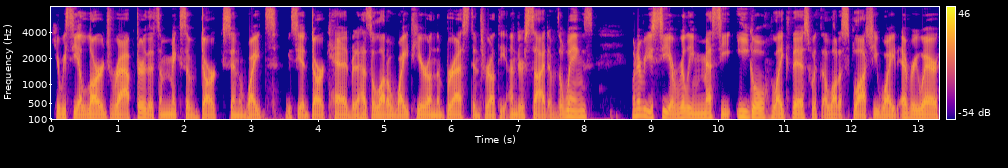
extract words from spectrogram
Here we see a large raptor that's a mix of darks and whites. We see a dark head, but it has a lot of white here on the breast and throughout the underside of the wings. Whenever you see a really messy eagle like this with a lot of splotchy white everywhere,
